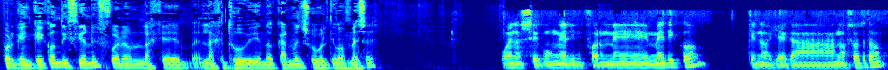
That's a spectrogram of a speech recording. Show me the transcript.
Porque ¿en qué condiciones fueron las que, las que estuvo viviendo Carmen sus últimos meses? Bueno, según el informe médico que nos llega a nosotros,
